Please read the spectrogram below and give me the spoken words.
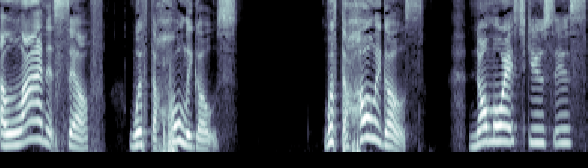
align itself with the Holy Ghost. With the Holy Ghost. No more excuses.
